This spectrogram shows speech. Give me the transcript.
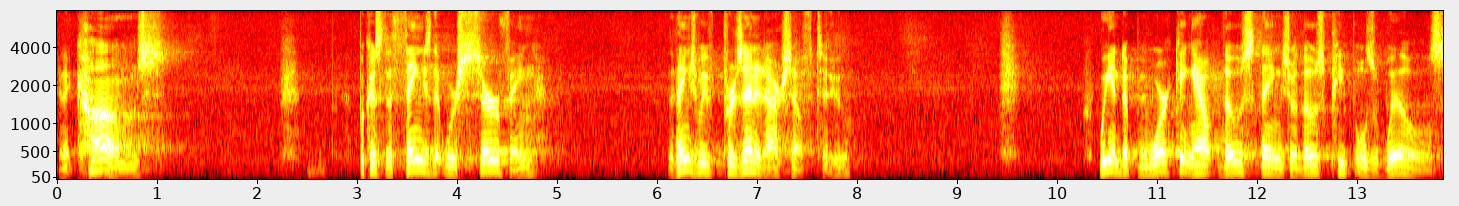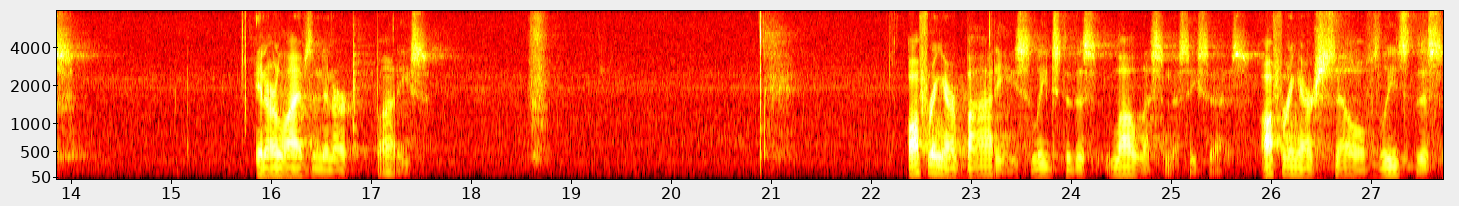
and it comes because the things that we're serving the things we've presented ourselves to, we end up working out those things or those people's wills in our lives and in our bodies. Offering our bodies leads to this lawlessness, he says. Offering ourselves leads to this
